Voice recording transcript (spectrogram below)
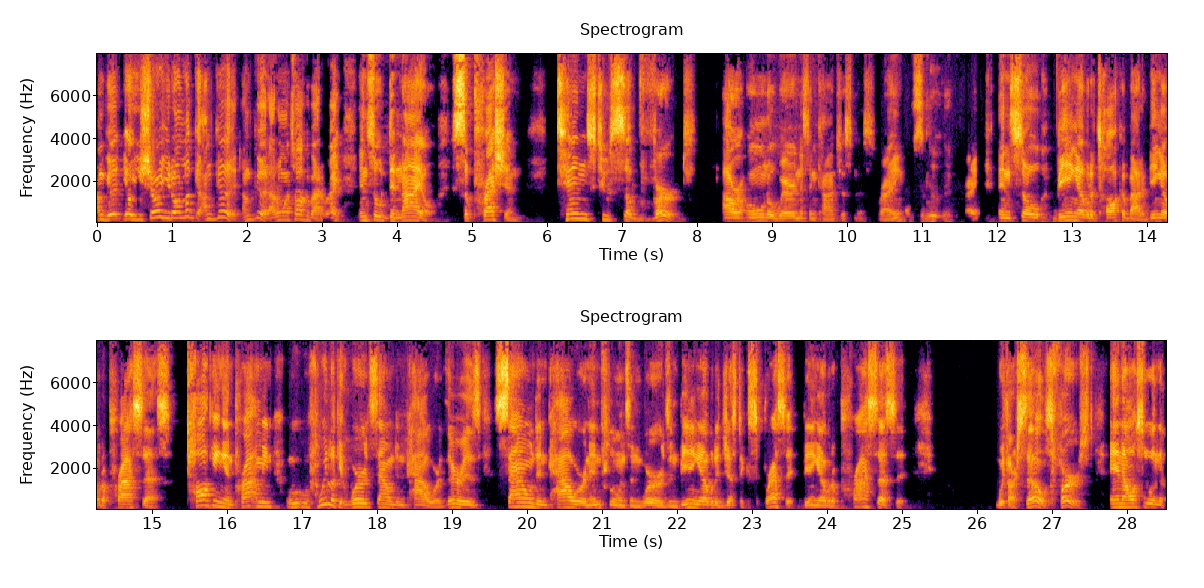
I'm good. Yo, you sure you don't look good? I'm good. I'm good. I don't want to talk about it, right? And so denial, suppression tends to subvert our own awareness and consciousness, right? Absolutely. Right. And so being able to talk about it, being able to process, talking in pro I mean, if we look at word, sound, and power, there is sound and power and influence in words, and being able to just express it, being able to process it with ourselves first, and also in the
